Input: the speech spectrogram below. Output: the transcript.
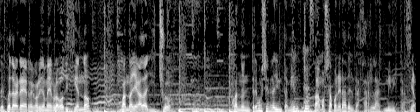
después de haber recorrido medio globo, diciendo, cuando ha llegado ha dicho, cuando entremos en el ayuntamiento vamos a poner a adelgazar la administración.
